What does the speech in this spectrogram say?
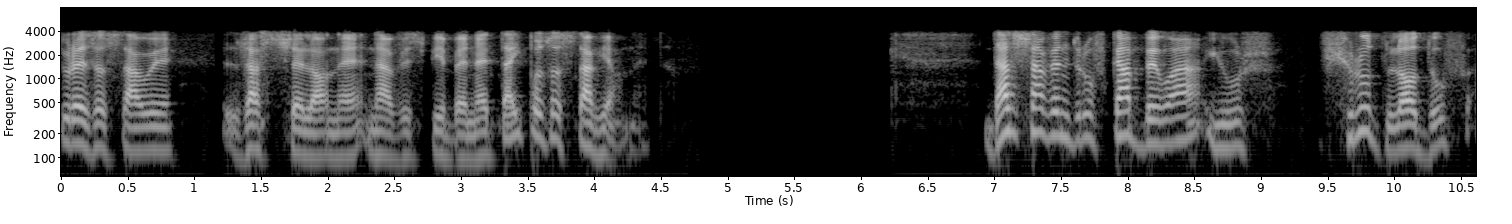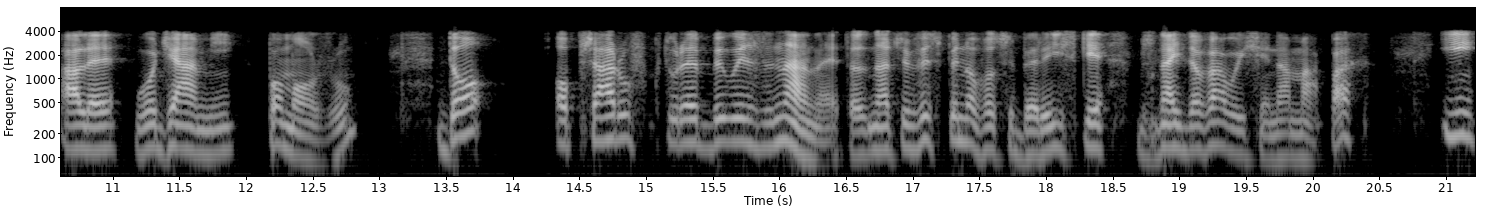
które zostały zastrzelone na wyspie Beneta i pozostawione. Dalsza wędrówka była już wśród lodów, ale łodziami po morzu, do obszarów, które były znane, to znaczy wyspy nowosyberyjskie znajdowały się na mapach i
